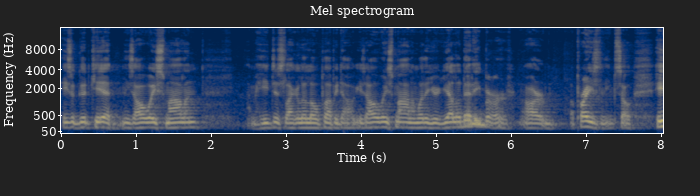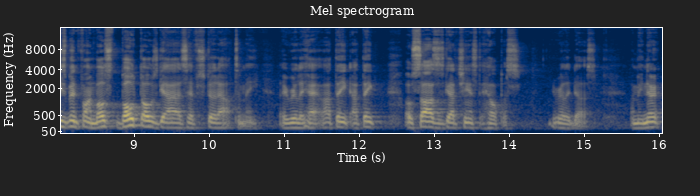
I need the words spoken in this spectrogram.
he's a good kid. He's always smiling. I mean, he's just like a little old puppy dog. He's always smiling, whether you're yelling at him or, or praising him. So he's been fun. Most both those guys have stood out to me. They really have. I think I think Osaz has got a chance to help us. He really does. I mean, they're,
